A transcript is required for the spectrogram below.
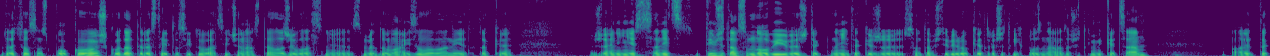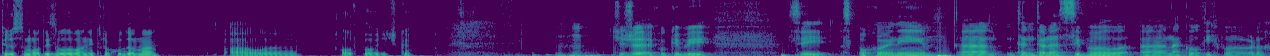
zatiaľ som spokojný, škoda teraz tejto situácii, čo nastala, že vlastne sme doma izolovaní, je to také, že ani nie sa nic, tým, že tam som nový, vieš, tak není také, že som tam 4 roky a teraz všetkých poznám a so všetkými kecám, ale je to také, že som odizolovaný trochu doma, ale, ale v pohodičke. Mhm. Čiže ako keby si spokojný. A tento raz si bol na koľkých pohovoroch?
